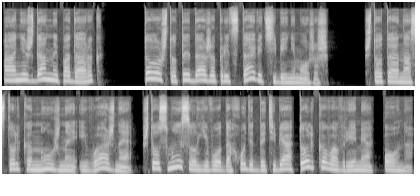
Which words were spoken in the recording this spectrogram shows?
А нежданный подарок — то, что ты даже представить себе не можешь. Что-то настолько нужное и важное, что смысл его доходит до тебя только во время она.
